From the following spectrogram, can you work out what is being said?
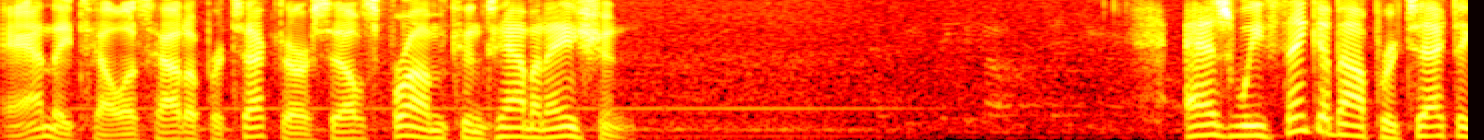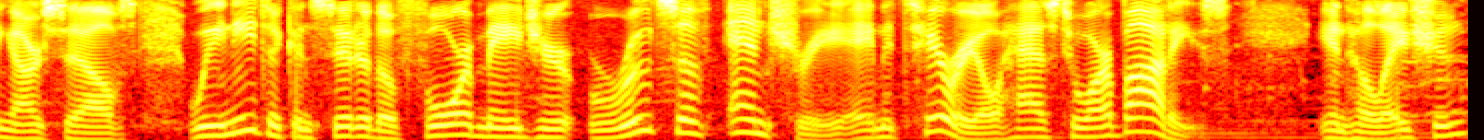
and they tell us how to protect ourselves from contamination. As we think about protecting ourselves, we need to consider the four major routes of entry a material has to our bodies inhalation,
